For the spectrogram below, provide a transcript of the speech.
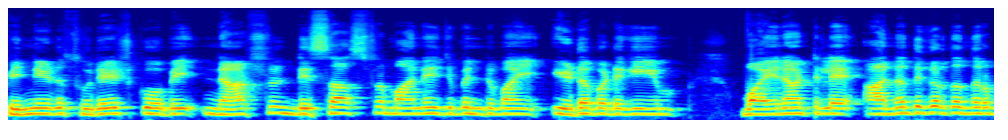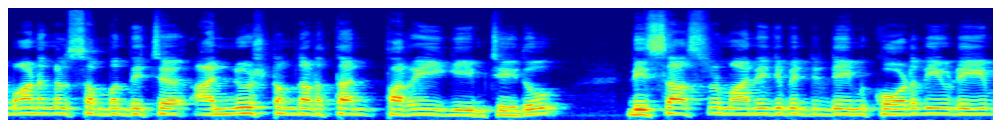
പിന്നീട് സുരേഷ് ഗോപി നാഷണൽ ഡിസാസ്റ്റർ മാനേജ്മെന്റുമായി ഇടപെടുകയും വയനാട്ടിലെ അനധികൃത നിർമ്മാണങ്ങൾ സംബന്ധിച്ച് അന്വേഷണം നടത്താൻ പറയുകയും ചെയ്തു. ഡിസാസ്റ്റർ മാനേജ്മെന്റിന്റെയും കോടതിയുടെയും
